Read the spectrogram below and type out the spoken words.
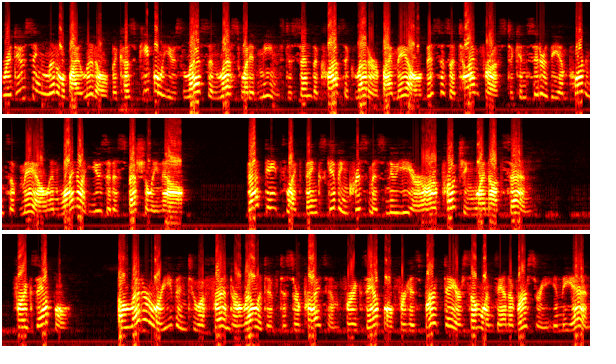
reducing little by little because people use less and less what it means to send the classic letter by mail. This is a time for us to consider the importance of mail and why not use it especially now. That dates like Thanksgiving, Christmas, New Year are approaching, why not send? For example, a letter or even to a friend or relative to surprise him, for example, for his birthday or someone's anniversary in the end,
